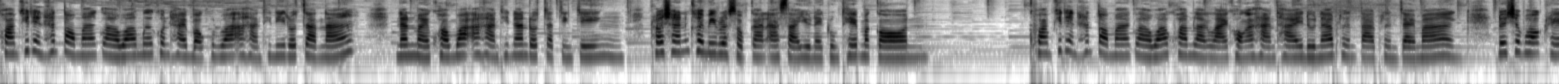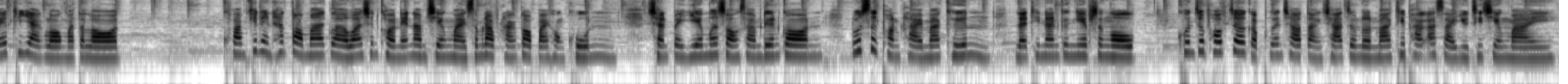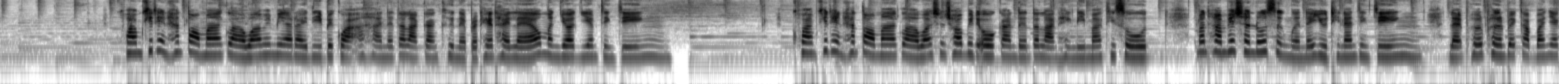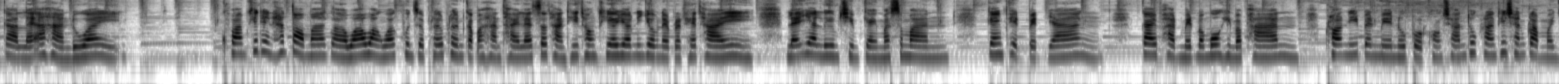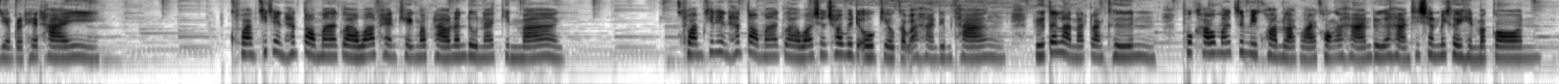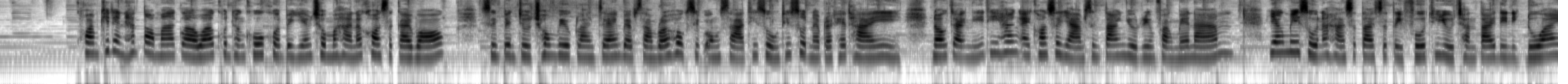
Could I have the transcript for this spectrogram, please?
ความคิดเห็นท่านต่อมากล่าวว่าเมื่อคนไทยบอกคุณว่าอาหารที่นี่รสจัดนะ นั่นหมายความว่าอาหารที่นั่นรสจัดจริง ๆ เพราะฉันเคยมีประสบการณ์อาศัยอยู่ในกรุงเทพมาก่อนความคิดเห็นท่านต่อมากล่าวว่าความหลากหลายของอาหารไทยดูน่าเพลินตาเพลินใจมาก โดยเฉพาะเครปที่อยากลองมาตลอด ความคิดเห็นท่านต่อมากล่าวว่าฉันขอแนะนำเชียงใหม่สำหรับครั้งต่อไปของคุณ ฉันไปเยี่ยมเมื่อ2-3เดือนก่อน รู้สึกผ่อนคลายมากขึ้น และที่นั่นก็เงียบสงบ คุณจะพบเจอกับเพื่อนชาวต่างชาติจำนวนมากที่พักอาศัยอยู่ที่เชียงใหม่ ความคิดเห็นท่านต่อมากล่าวว่าไม่มีอะไรดีไปกว่าอาหารในตลาดกลางคืนในประเทศไทยแล้ว มันยอดเยี่ยมจริง ๆ ความคิดเห็นท่านต่อมากล่าวว่าฉันชอบวิดีโอการเดินตลาดแห่งนี้มากที่สุด มันทำให้ฉันรู้สึกเหมือนได้อยู่ที่นั่นจริง ๆ และเพลิดเพลินไปกับบรรยากาศและอาหารด้วย ความคิดเห็นท่านต่อมากล่าวว่าหวังว่าคุณจะเพลิดเพลินกับอาหารไทยและสถานที่ท่องเที่ยวยอดนิยมในประเทศไทย และอย่าลืมชิมแกงมัสมัน แกงเผ็ดเป็ดย่าง ไก่ผัดเม็ดมะม่วงหิมพานต์ เพราะนี้เป็นเมนูโปรดของฉันทุกครั้งที่ฉันกลับมาเยือนประเทศไทย ความคิดเห็นท่านต่อมากล่าวว่าแพนเค้กมะพร้าวนั้นดูน่ากินมาก ความคิดเห็นท่านต่อมากล่าวว่าฉันชอบวิดีโอเกี่ยวกับอาหารริมทางหรือตลาดนัดกลางคืน พวกเขามักจะมีความหลากหลายของอาหารหรืออาหารที่ฉันไม่เคยเห็นมาก่อน ความคิดเห็นท่านต่อมากล่าวว่าคุณทั้งคู่ควรไปเยี่ยมชมมหานครสกายวอล์กซึ่งเป็นจุดชมวิวกลางแจ้งแบบ 360 องศาที่สูงที่สุดในประเทศไทย นอกจากนี้ที่ห้างไอคอนสยามซึ่งตั้งอยู่ริมฝั่งแม่น้ำยังมีศูนย์อาหารสไตล์สตรีทฟู้ดที่อยู่ชั้นใต้ดินอีกด้วย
